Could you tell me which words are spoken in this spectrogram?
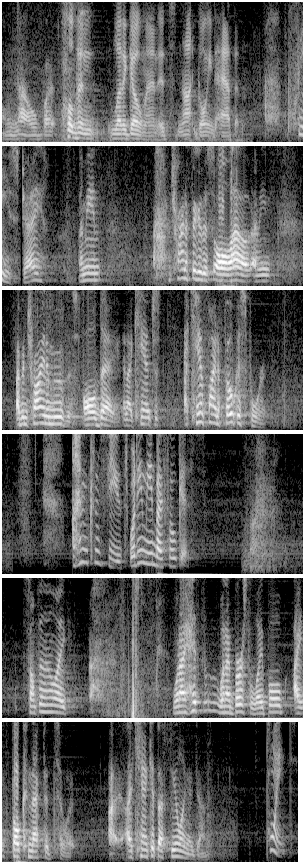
Well, no, but Well, then let it go, man. It's not going to happen. please, Jay. I mean, I'm trying to figure this all out. I mean, I've been trying to move this all day, and I can't just, I can't find a focus for it. I'm confused. What do you mean by focus? something like when I hit, when I burst the light bulb, I felt connected to it. I, I can't get that feeling again. Point.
